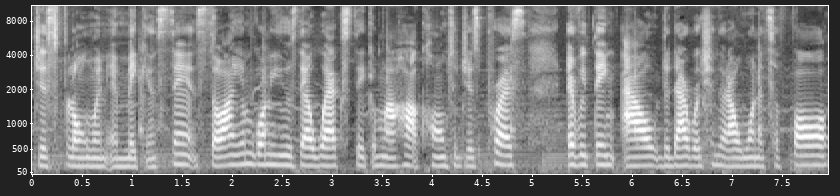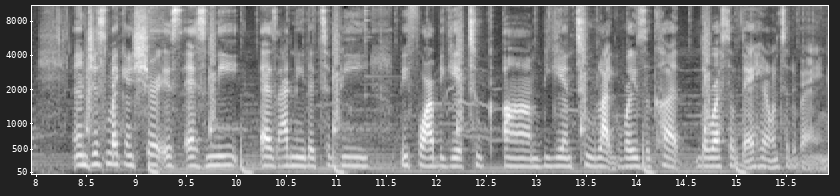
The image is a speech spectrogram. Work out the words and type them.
just flowing and making sense. So i am going to use that wax stick and my hot comb to just press everything out the direction that i want it to fall and just making sure it's as neat as i need it to be before i begin to um, begin to like razor cut the rest of that hair into the bang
